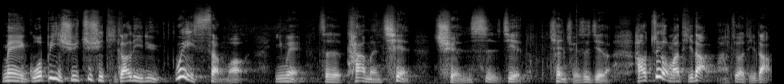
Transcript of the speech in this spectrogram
美国必须继续提高利率，为什么？因为这是他们欠全世界的，欠全世界的。好，最后我们要提到啊，最后提到，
